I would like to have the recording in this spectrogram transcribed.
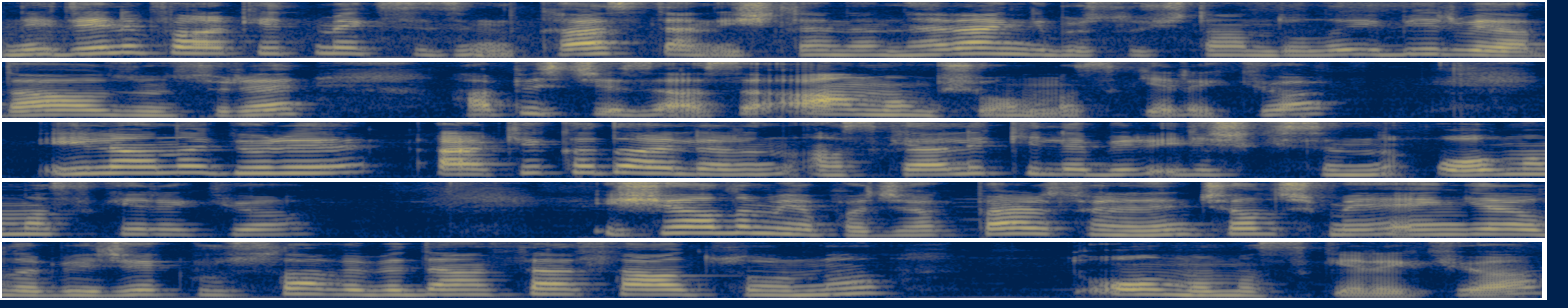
nedeni fark etmeksizin kasten işlenen herhangi bir suçtan dolayı bir veya daha uzun süre hapis cezası almamış olması gerekiyor. İlana göre erkek adayların askerlik ile bir ilişkisinin olmaması gerekiyor. İşe alım yapacak personelin çalışmaya engel olabilecek ruhsal ve bedensel sağlık sorunu olmaması gerekiyor.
